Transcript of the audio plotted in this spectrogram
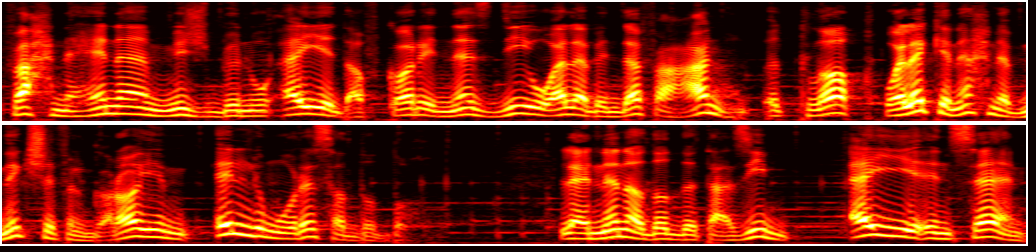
فاحنا هنا مش بنؤيد أفكار الناس دي ولا بندافع عنهم اطلاقا. ولكن إحنا بنكشف الجرائم اللي مورست ضدهم. لأننا ضد تعذيب أي إنسان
